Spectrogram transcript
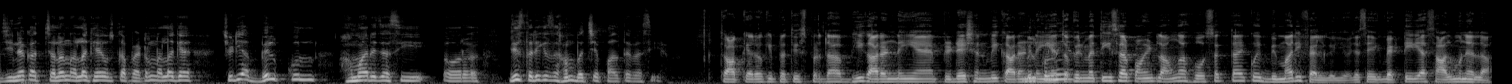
जीने का चलन अलग है, उसका पैटर्न अलग है। चिड़िया बिल्कुल हमारे जैसी और जिस तरीके से हम बच्चे पालते वैसी है। तो आप कह रहे हो कि प्रतिस्पर्धा भी कारण नहीं है प्रिडेशन भी कारण नहीं, नहीं है तो फिर मैं तीसरा पॉइंट लाऊँगा हो सकता है कोई बीमारी फैल गई हो जैसे एक बैक्टीरिया साल्मोनेला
